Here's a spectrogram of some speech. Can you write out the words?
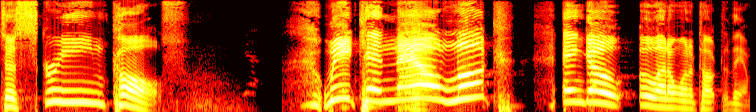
to screen calls. We can now look and go, oh, I don't want to talk to them.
